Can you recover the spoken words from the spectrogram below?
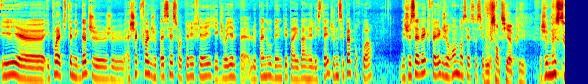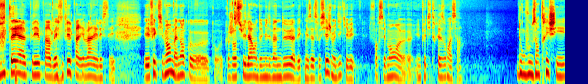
Et, pour la petite anecdote, je, à chaque fois que je passais sur le périphérique et que je voyais le, le panneau BNP Paribas Real Estate, je ne sais pas pourquoi, mais je savais qu'il fallait que je rentre dans cette société. Vous vous sentiez appelé Je me sentais appelé par BNP Paribas Real Estate. Et effectivement, maintenant que, j'en suis là en 2022 avec mes associés, je me dis qu'il y avait forcément euh, une petite raison à ça. Donc vous entrez chez,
